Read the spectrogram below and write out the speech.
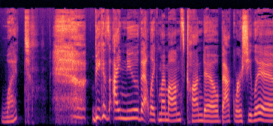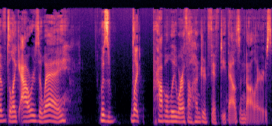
what? because I knew that like my mom's condo back where she lived, like hours away, was like probably worth $150,000.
